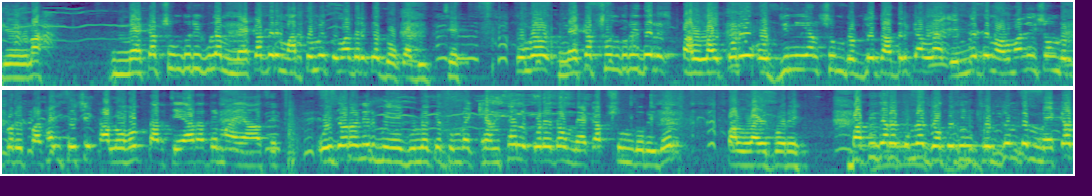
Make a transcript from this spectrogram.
যেও না। মেকআপ সুন্দরী গুলা মেকআপের মাধ্যমে তোমাদেরকে ধোকা দিচ্ছে। তোমরা মেকআপ সুন্দরীদের পাল্লায় পরে অরিজিনাল সৌন্দর্য যাদেরকে আল্লাহ এমনিতে নর্মালি সুন্দর করে পাঠাইছে, সে কালো হোক, তার চেহারাতে মায়া আছে। ওই ধরনের মেয়েগুলোকে তোমরা ক্যান্সেল করে দাও মেকআপ সুন্দরীদের পাল্লায় পরে। বাকি যারা তোমরা যতদিন পর্যন্ত মেকআপ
